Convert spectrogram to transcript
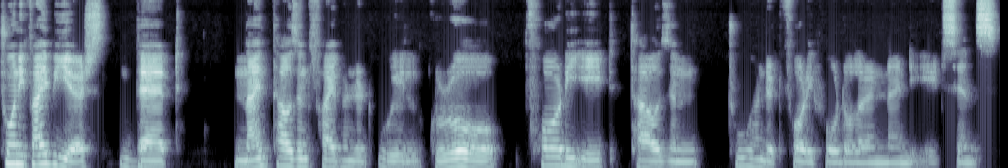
25 years that 9500 will grow $48,244.98.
